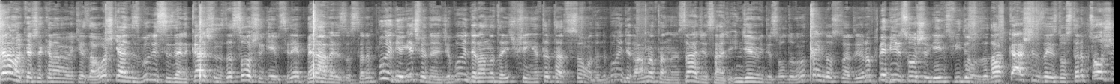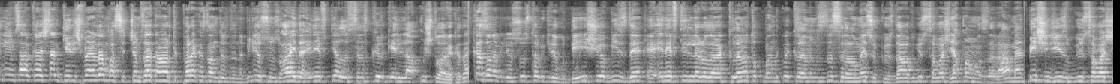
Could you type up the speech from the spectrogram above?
Selam arkadaşlar kanalıma bir kez daha hoş geldiniz. Bugün sizlerin karşınızda Social Games ile beraberiz dostlarım. Bu videoya geçmeden önce bu videoda anlatan hiçbir şeyin yatır tartışması olmadığını, bu videoda anlatanların sadece sadece inceleme videosu olduğunu unutmayın dostlar diyorum. Ve bir Social Games videomuzda da karşınızdayız dostlarım. Social Games arkadaşlar gelişmelerden bahsedeceğim. Zaten artık para kazandırdığını biliyorsunuz. Ayda NFT alırsanız 40 50 60 dolara kadar kazanabiliyorsunuz. Tabii ki de bu değişiyor. Biz de e, NFT'liler olarak klana toplandık ve klanımızı da sıralamaya sokuyoruz. Daha bugün savaş yapmamamıza rağmen 5.yiz. Bugün savaş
